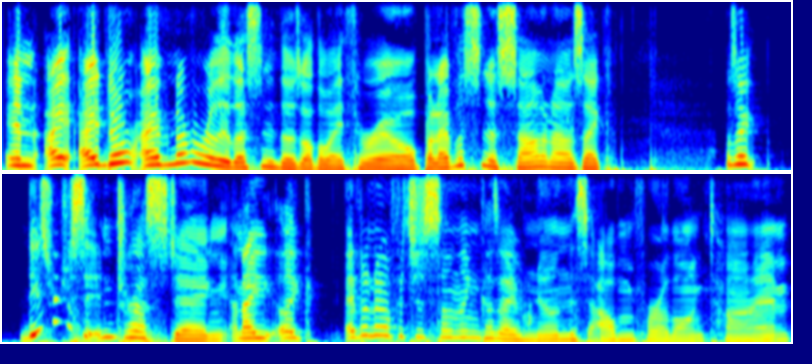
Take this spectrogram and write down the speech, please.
And I, I don't I've never really listened to those all the way through, but I've listened to some and I was like I was like these are just interesting. And I like I don't know if it's just something cuz I've known this album for a long time,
